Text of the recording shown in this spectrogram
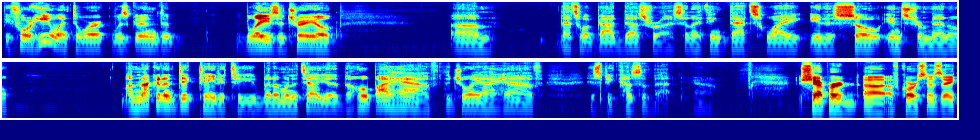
before he went to work was going to blaze a trail. Um, that's what God does for us, and I think that's why it is so instrumental. I'm not going to dictate it to you, but I'm going to tell you the hope I have, the joy I have, is because of that. Shepherd, uh, of course, is a,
